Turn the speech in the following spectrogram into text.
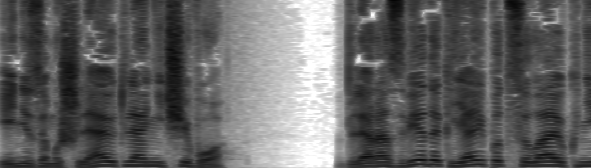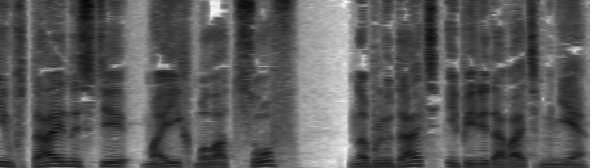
и не замышляют ли они чего? Для разведок я и подсылаю к ним в тайности моих молодцов наблюдать и передавать мне.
